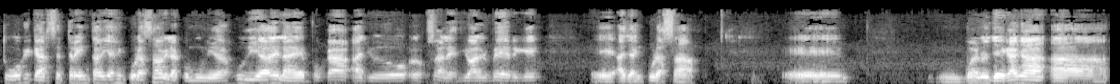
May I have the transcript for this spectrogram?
tuvo que quedarse 30 días en Curazao y la comunidad judía de la época ayudó, o sea, les dio albergue eh, allá en Curazao. Eh, bueno, llegan a,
